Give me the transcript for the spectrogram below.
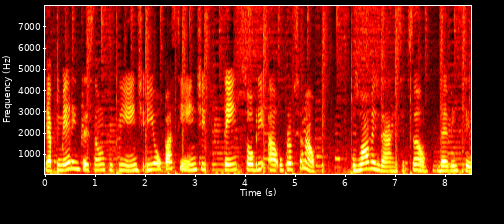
É a primeira impressão que o cliente e o paciente tem sobre a, o profissional. Os móveis da recepção devem ser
